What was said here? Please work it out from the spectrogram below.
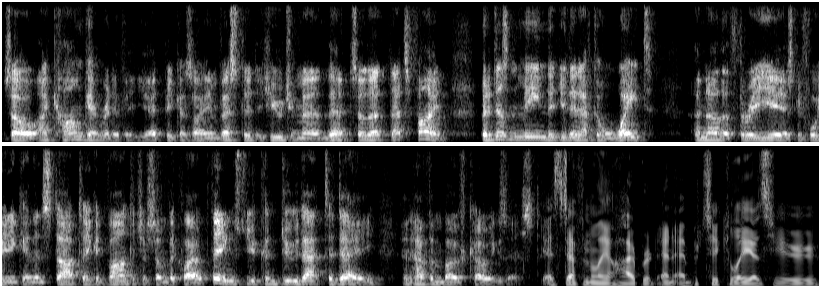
so I can't get rid of it yet because I invested a huge amount then. So that, that's fine. But it doesn't mean that you then have to wait another three years before you can then start take advantage of some of the cloud things, you can do that today and have them both coexist. It's definitely a hybrid, and and particularly as you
